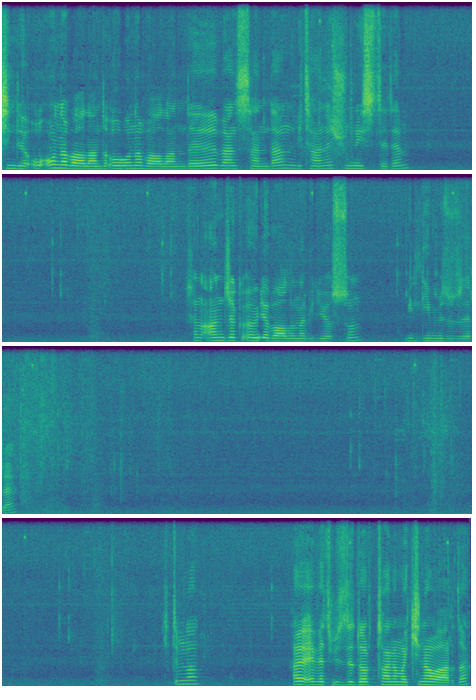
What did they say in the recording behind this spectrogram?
Şimdi o ona bağlandı, o ona bağlandı. Ben senden bir tane şunu istedim. Sen ancak öyle bağlanabiliyorsun. Bildiğimiz üzere. Gittim lan. Ha evet bizde dört tane makine vardı.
